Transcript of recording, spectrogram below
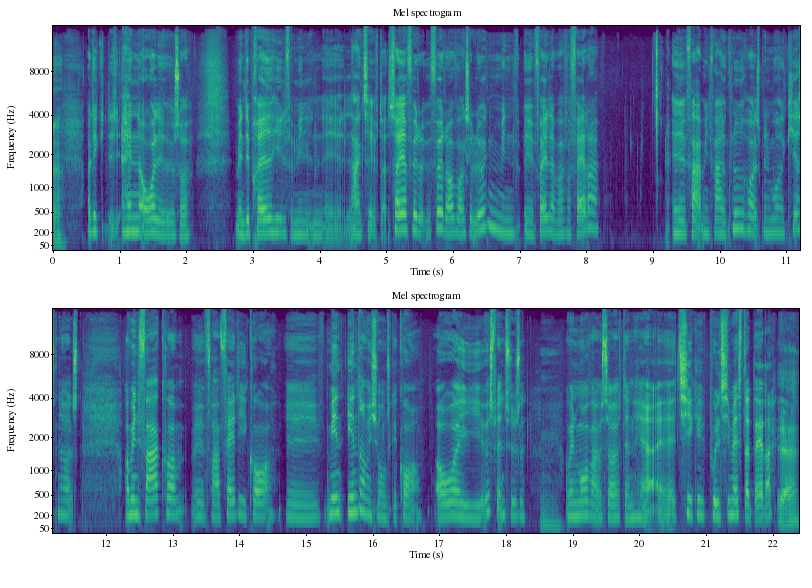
Ja. Og det, han overlevede jo så. Men det prægede hele familien øh, lang tid efter. Så jeg født, født og opvokset i Lykken. Mine øh, forældre var forfattere. Øh, far, min far hed Knud Holst, min mor hed Kirsten Holst. Og min far kom øh, fra fattige kår, øh, min indre missionske kår, over i Østvendsyssel. Mm. Og min mor var jo så den her øh, tikke politimesterdatter. Ja.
